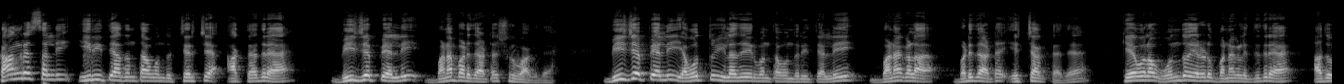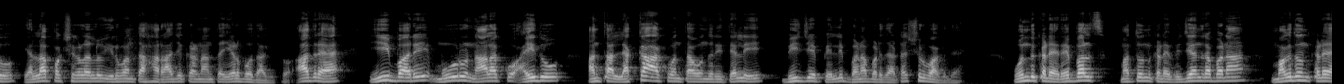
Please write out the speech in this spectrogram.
ಕಾಂಗ್ರೆಸ್ಸಲ್ಲಿ ಈ ರೀತಿಯಾದಂಥ ಒಂದು ಚರ್ಚೆ ಆಗ್ತಾ ಇದ್ರೆ ಬಿ ಜೆ ಪಿಯಲ್ಲಿ ಬಣ ಬಡಿದಾಟ ಶುರುವಾಗಿದೆ. ಬಿ ಜೆ ಪಿಯಲ್ಲಿ ಯಾವತ್ತೂ ಇಲ್ಲದೇ ಇರುವಂಥ ಒಂದು ರೀತಿಯಲ್ಲಿ ಬಣಗಳ ಬಡಿದಾಟ ಹೆಚ್ಚಾಗ್ತಾ ಇದೆ. ಕೇವಲ ಒಂದೋ ಎರಡು ಬಣಗಳಿದ್ದಿದ್ರೆ ಅದು ಎಲ್ಲ ಪಕ್ಷಗಳಲ್ಲೂ ಇರುವಂತಹ ರಾಜಕಾರಣ ಅಂತ ಹೇಳ್ಬೋದಾಗಿತ್ತು. ಆದರೆ ಈ ಬಾರಿ ಮೂರು, ನಾಲ್ಕು, ಐದು ಅಂತ ಲೆಕ್ಕ ಹಾಕುವಂಥ ಒಂದು ರೀತಿಯಲ್ಲಿ ಬಿ ಜೆ ಪಿಯಲ್ಲಿ ಬಣ ಬಡಿದಾಟ ಶುರುವಾಗಿದೆ. ಒಂದು ಕಡೆ ರೆಬಲ್ಸ್, ಮತ್ತೊಂದು ಕಡೆ ವಿಜೇಂದ್ರ ಬಣ, ಮಗದೊಂದು ಕಡೆ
